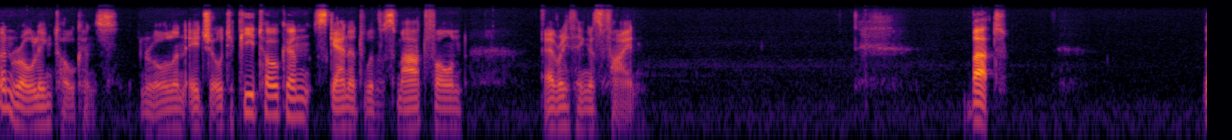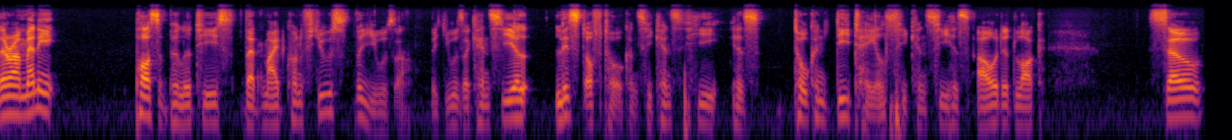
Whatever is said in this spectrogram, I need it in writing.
enrolling tokens. Enroll an HOTP token, scan it with a smartphone. Everything is fine. But there are many possibilities that might confuse the user. The user can see a list of tokens. He can see his token details. He can see his audit log. So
